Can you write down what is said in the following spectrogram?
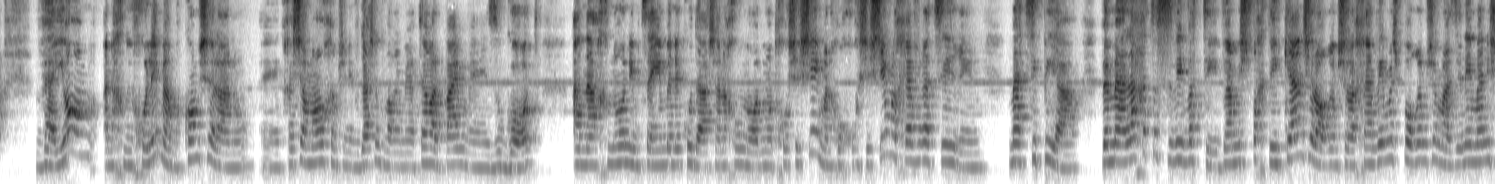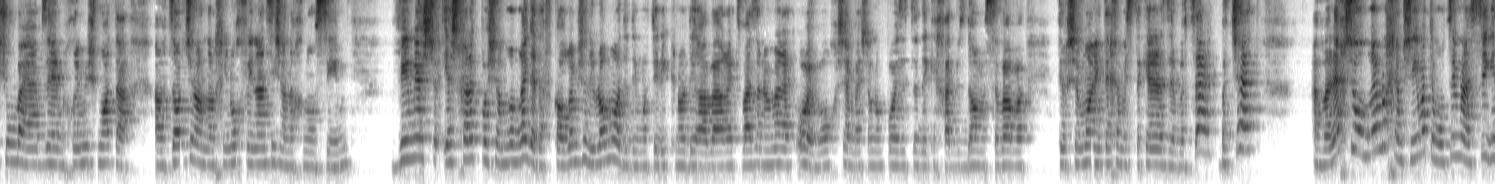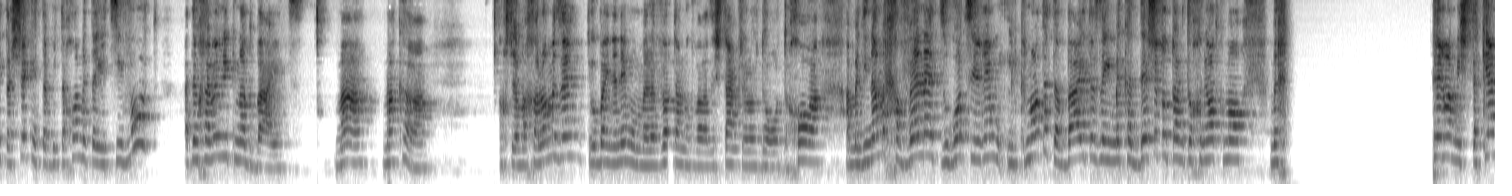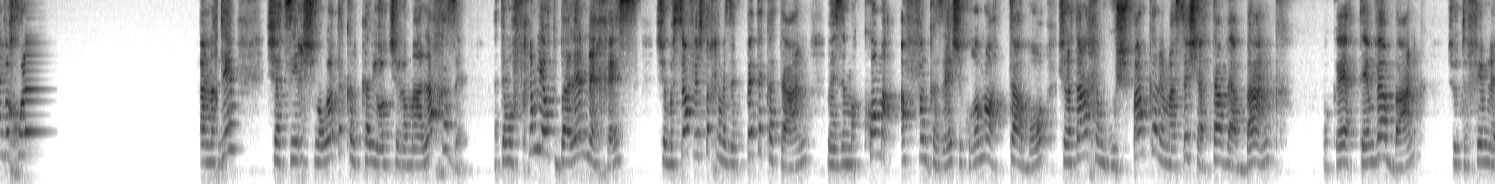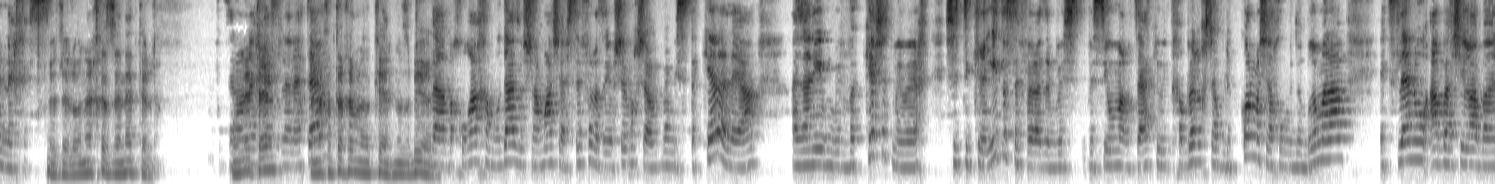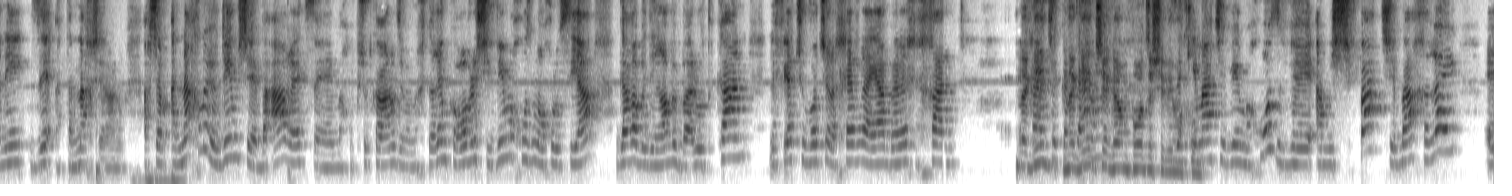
והיום אנחנו יכולים מהמקום שלנו, אה, אחרי שאמרנו לכם שנפגשנו כבר עם יותר אלפיים אה, זוגות, אנחנו נמצאים בנקודה שאנחנו מאוד מאוד חוששים, אנחנו חוששים לחבר'ה הצעירים מהציפייה ומהלחץ הסביבתי והמשפחתי, כן של ההורים שלכם, ואם יש פה הורים שמאזינים, אין לי שום בעיה עם זה, הם יכולים לשמוע את ההרצאות שלנו על חינוך פיננסי שאנחנו עושים, ואם יש, יש חלק פה שאומרים, רגע, דווקא ההורים שלי לא מעודדים אותי לקנות דירה בארץ, ואז אני אומרת, אוי, ברוך השם, יש לנו פה איזה צדיק אחד בסדום, סבבה, תרשמו, אני תכף אסתכל על זה בצ'אט, בצ'אט, אבל איכשהו אומרים לכם שאם אתם רוצים להשיג את השקט, את הביטחון ואת היציבות, אתם חייבים לקנות בית. מה? מה קרה? עכשיו, החלום הזה, תהיו בעניינים, הוא מלווה אותנו כבר איזה שתיים, שלוש דורות אחורה. המדינה מכוונת זוגות צעירים לקנות את הבית הזה, היא מקדשת אותו עם תוכניות כמו מחיר למשתכן וכולי. אנחנו יודעים שהצעירים, המשמעויות הכלכליות של המהלך הזה. אתם הופכים להיות בעלי נכס, שבסוף יש לכם איזה פתק קטן, באיזה מקום האפן כזה, שקוראים לו הטאבו, שנתן לכם גושפנקה למעשה שאתה והבנק, אוקיי? אתם והבנק שותפים לנכס. וזה לא נכס, זה נטל. זה לא נכס, זה נטל. אנחנו תכף, כן, נסביר. והבחורה החמודה הזו שאמרה שהספר הזה יושב עכשיו ומסתכל עליה, אז אני מבקשת ממך שתקראי את הספר הזה בסיום ההרצאה, כי הוא יתחבר עכשיו לכל מה שאנחנו מדברים עליו. אצלנו, אבא עשיר, אבא אני, זה התנ"ך שלנו. עכשיו, אנחנו יודעים שבארץ, אה, אנחנו פשוט קראנו את זה במחקרים, קרוב ל-70% מהאוכלוסייה גרה בדירה בבעלות. כאן, לפי התשובות של החבר'ה, היה בערך אחד, נגיד, שכתב- נגיד שגם פה זה 70 זה אחוז. כמעט 70 אחוז, והמשפט שבא אחרי, אה,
